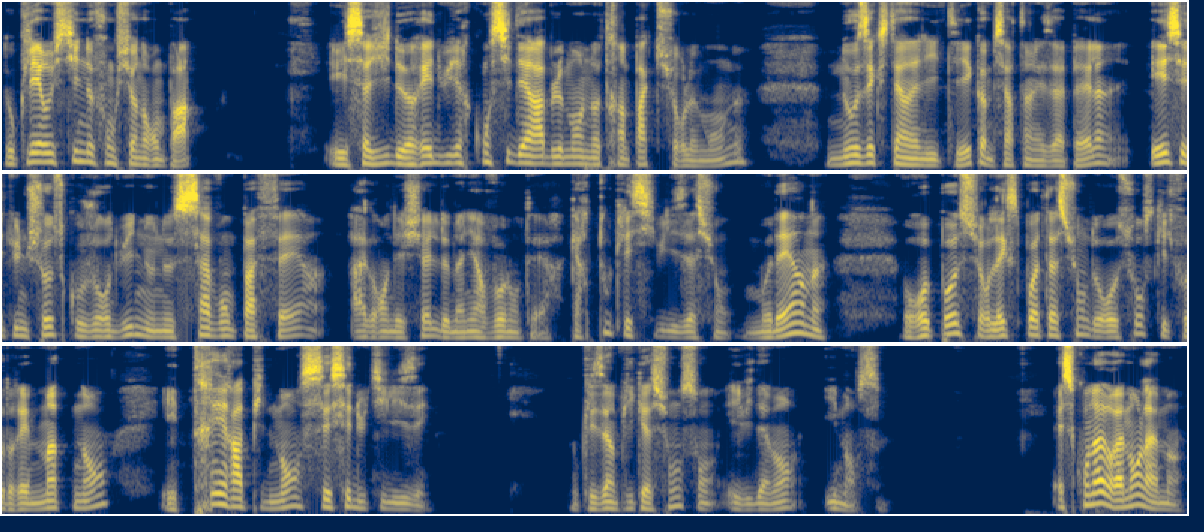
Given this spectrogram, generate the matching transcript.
Donc les rustines ne fonctionneront pas. Il s'agit de réduire considérablement notre impact sur le monde, nos externalités, comme certains les appellent, et c'est une chose qu'aujourd'hui nous ne savons pas faire à grande échelle de manière volontaire, car toutes les civilisations modernes reposent sur l'exploitation de ressources qu'il faudrait maintenant et très rapidement cesser d'utiliser. Donc les implications sont évidemment immenses. Est-ce qu'on a vraiment la main?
